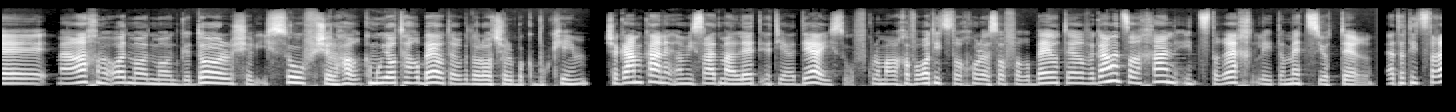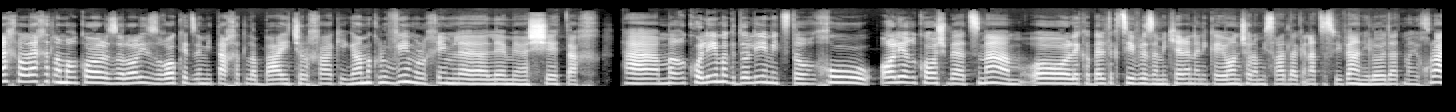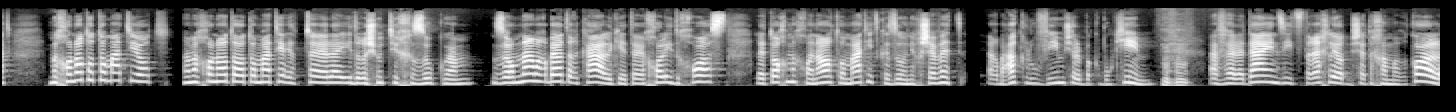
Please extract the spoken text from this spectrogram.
מערך מאוד מאוד מאוד גדול של איסוף של הר, כמויות הרבה יותר גדולות של בקבוקים, שגם כאן המשרד מעלה את יעדי האיסוף, כלומר החברות יצטרכו לאסוף הרבה יותר וגם הצרכן יצטרך להתאמץ יותר. אתה תצטרך ללכת למרכול, זה לא לזרוק את זה מתחת לבית שלך, כי גם הכלובים הולכים להיעלם מהשטח. המרכולים הגדולים יצטרכו או לרכוש בעצמם, או לקבל תקציב לזה מקרן הניקיון של המשרד להגנת הסביבה, אני לא יודעת מה יוחלט. מכונות אוטומטיות. המכונות האוטומטיות האלה ידרשו תחזוק גם. זה אמנם הרבה יותר קל, כי אתה יכול לדחוס לתוך מכונה אוטומטית כזו, אני חושבת, ארבעה כלובים של בקבוקים, אבל עדיין זה יצטרך להיות בשטח המרכול,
